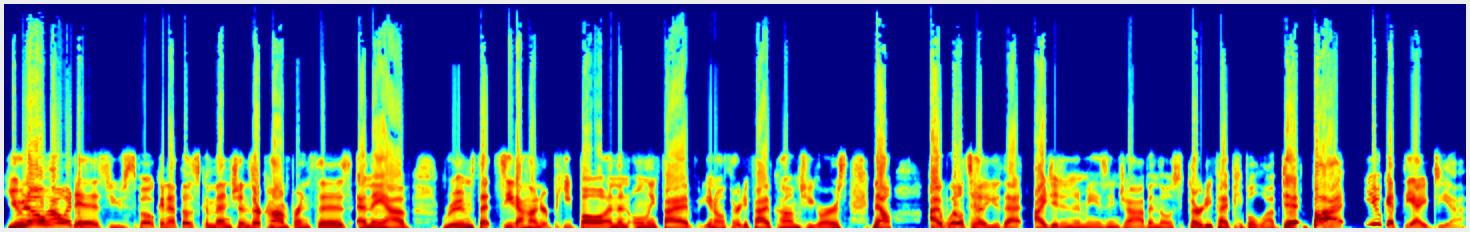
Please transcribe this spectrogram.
you know how it is. You've spoken at those conventions or conferences and they have rooms that seat 100 people and then only 5, you know, 35 come to yours. Now, I will tell you that I did an amazing job and those 35 people loved it, but you get the idea.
